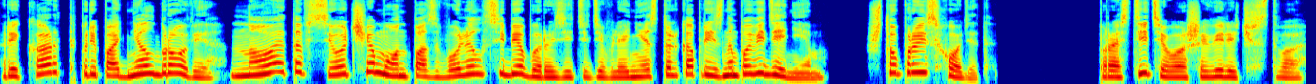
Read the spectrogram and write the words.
Рикард приподнял брови, но это все, чем он позволил себе выразить удивление столь капризным поведением. Что происходит? Простите, Ваше Величество.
